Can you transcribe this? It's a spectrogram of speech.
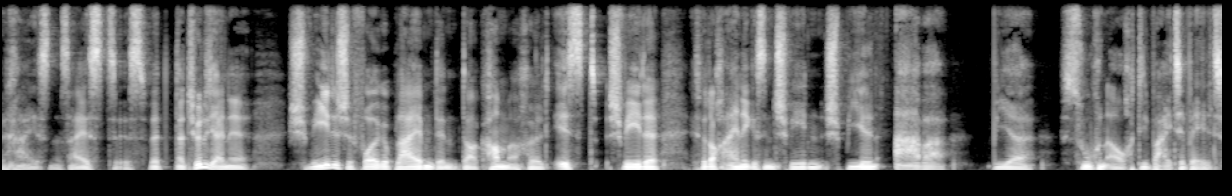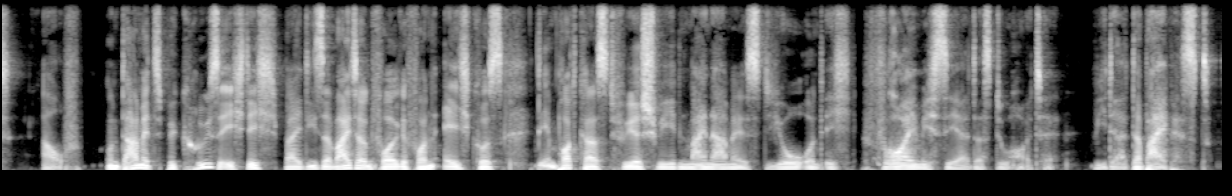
reisen. Das heißt, es wird natürlich eine schwedische Folge bleiben, denn Dag Hammarskjöld ist Schwede. Es wird auch einiges in Schweden spielen, aber wir suchen auch die weite Welt auf. Und damit begrüße ich dich bei dieser weiteren Folge von Elchkuss, dem Podcast für Schweden. Mein Name ist Jo und ich freue mich sehr, dass du heute wieder dabei bist.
